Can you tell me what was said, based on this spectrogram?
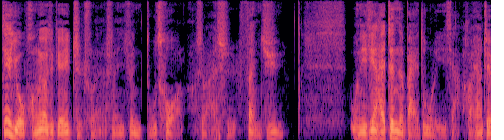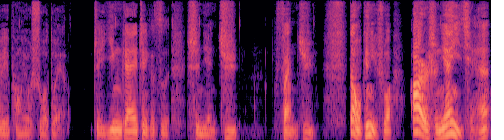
这有朋友就给指出来了，说你说你读错了，是吧？是范雎。我那天还真的百度了一下，好像这位朋友说对了，这应该这个字是念居，范居。但我跟你说，二十年以前，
